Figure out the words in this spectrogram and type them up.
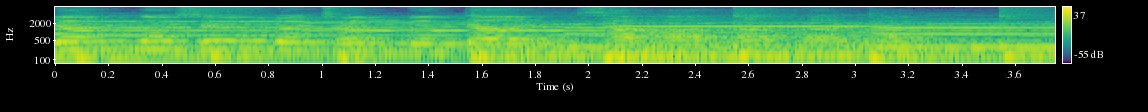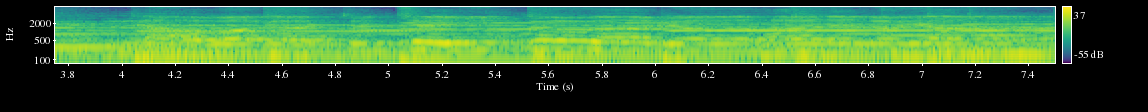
영광스러운 천국 떠난 사랑. 나와 같은 죄인 구하려 할렐루야.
